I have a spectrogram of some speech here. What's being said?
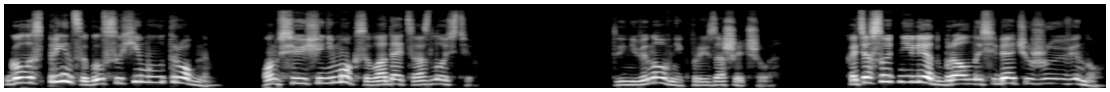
Голос принца был сухим и утробным. Он все еще не мог совладать со злостью. «Ты не виновник произошедшего, хотя сотни лет брал на себя чужую вину.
